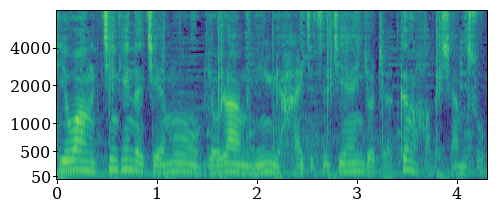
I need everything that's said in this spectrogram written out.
希望今天的节目有让您与孩子之间有着更好的相处。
